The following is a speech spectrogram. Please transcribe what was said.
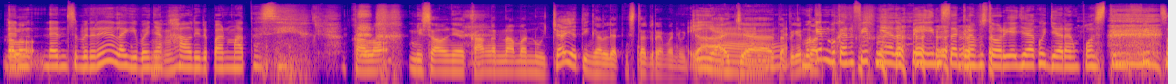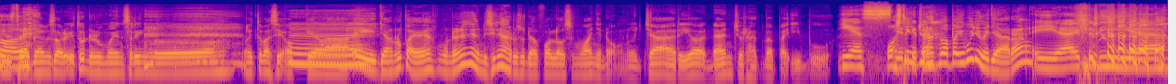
dan kalau- dan sebenarnya lagi banyak hal di depan mata sih Kalau misalnya kangen nama Nuca ya tinggal lihat Instagram Nuca iya aja. Tapi kan mungkin bukan fitnya tapi Instagram story aja aku jarang posting fit soalnya Instagram story itu udah lumayan sering loh. Oh, itu masih oke lah. Eh jangan lupa ya, sebenarnya yang di sini harus sudah follow semuanya dong. Nuca, Aryo dan curhat Bapak Ibu. yes Posting kita curhat Bapak Ibu juga jarang. iya itu dia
